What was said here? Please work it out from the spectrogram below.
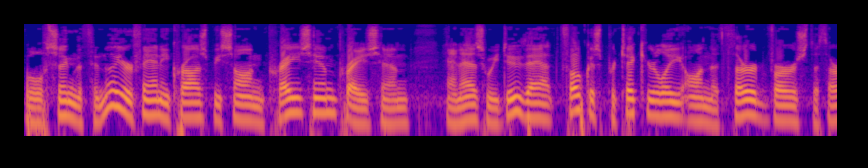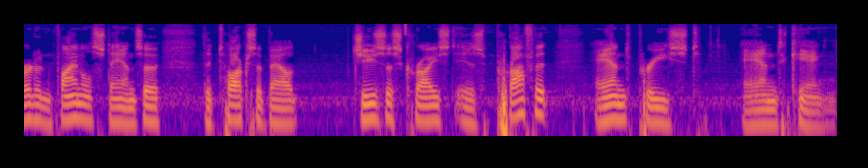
we'll sing the familiar Fanny Crosby song, Praise Him, Praise Him. And as we do that, focus particularly on the third verse, the third and final stanza that talks about Jesus Christ is prophet and priest and king.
